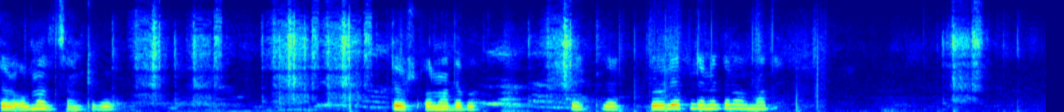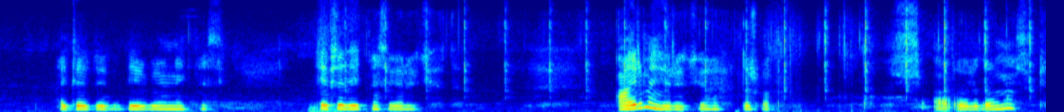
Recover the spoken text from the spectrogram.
Dur olmadı sanki bu. Dur olmadı bu. Bekle. Böyle yapınca neden olmadı? Herkes bir, birbirine itmesi. Hepsi de itmesi gerekiyordu. Ayrı mı gerekiyor? Dur bak. Öyle de olmaz ki.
